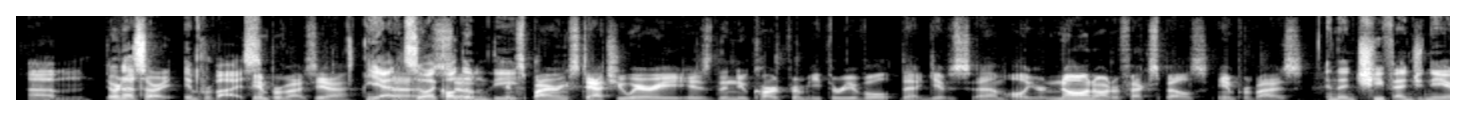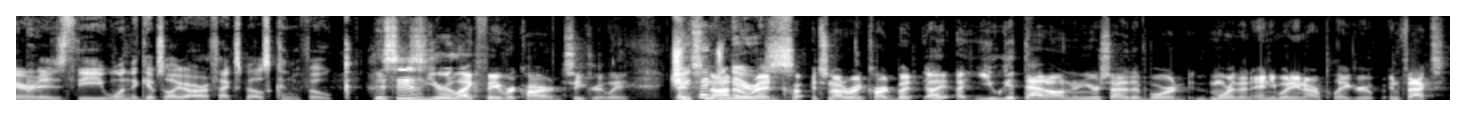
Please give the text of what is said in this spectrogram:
Um, or not, sorry, improvise. Improvise, yeah. Uh, Yeah, so I called them the- Inspiring Statuary is the new card from E3 Revolt that gives um, all your non-artifact spells improvise. and then chief engineer is the one that gives all your artifact spells convoke. This is your like favorite card secretly. Chief it's not a red. is- ca- It's not a red card, but I, I, you get that on your side of the board more than anybody in our play group. In fact,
